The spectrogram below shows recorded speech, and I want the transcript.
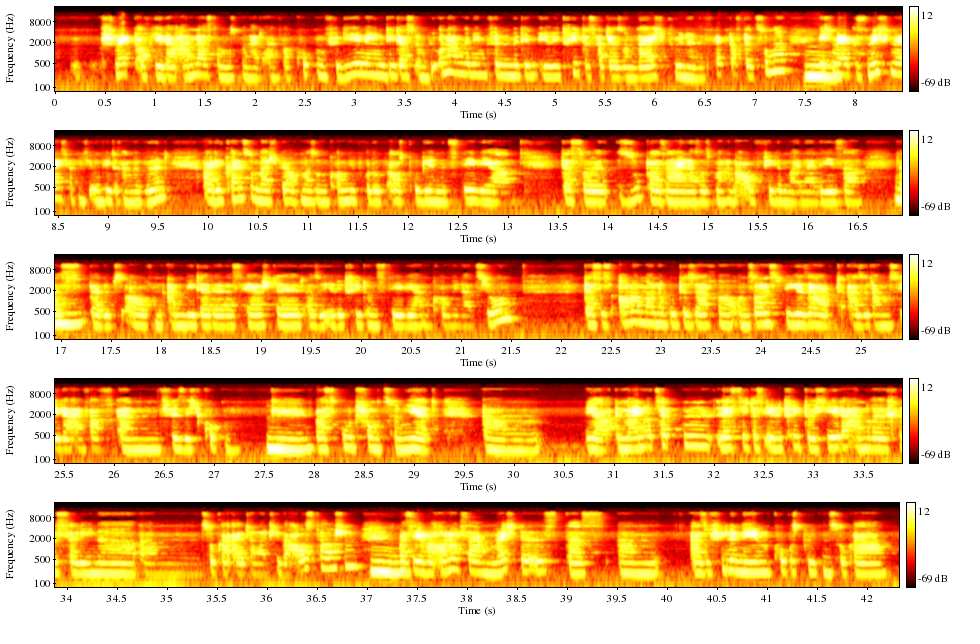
schmeckt auch jeder anders. Da muss man halt einfach gucken. Für diejenigen, die das irgendwie unangenehm finden mit dem Erythrit, das hat ja so einen leicht kühlenden Effekt auf der Zunge. Mhm. Ich merke es nicht mehr, ich habe mich irgendwie daran gewöhnt. Aber die können zum Beispiel auch mal so ein Kombiprodukt ausprobieren mit Stevia. Das soll super sein. Also das machen auch viele meiner Leser. Das, mhm. Da gibt es auch einen Anbieter, der das herstellt, also Erythrit und Stevia in Kombination. Das ist auch nochmal eine gute Sache. Und sonst, wie gesagt, also da muss jeder einfach ähm, für sich gucken mhm. was gut funktioniert. Ähm, ja, in meinen Rezepten lässt sich das Erythrit durch jede andere kristalline ähm, Zuckeralternative austauschen. Mhm. Was ich aber auch noch sagen möchte, ist, dass ähm, also viele nehmen Kokosblütenzucker,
